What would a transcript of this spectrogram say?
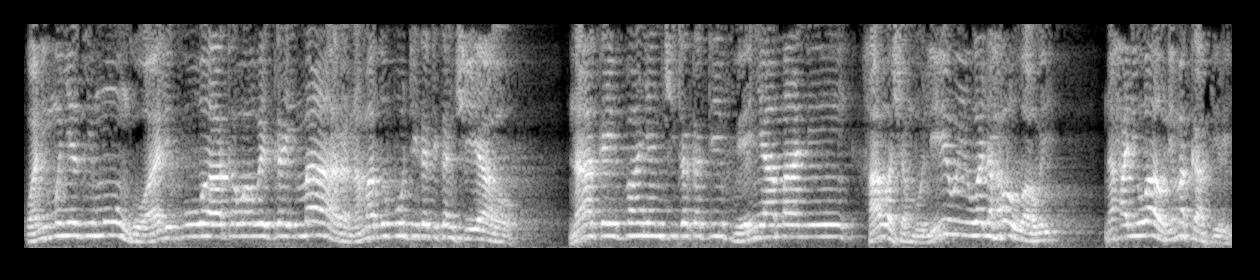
kwani Mwenyezi Mungu alikuwa akawaweka imara na madhubuti katika nchi yao na akaifanya nchi takatifu yenye amani, hawashambuliwi wala hawawawi na hali wao ni makafiri.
